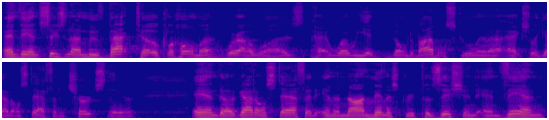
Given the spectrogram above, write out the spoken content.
And then Susan and I moved back to Oklahoma, where I was, where we had gone to Bible school, and I actually got on staff at a church there, and uh, got on staff at, in a non-ministry position. And then,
